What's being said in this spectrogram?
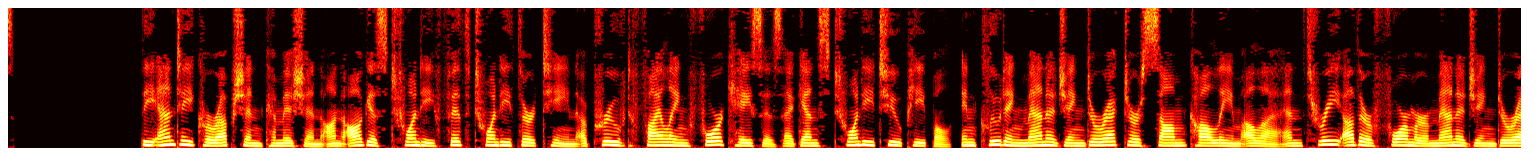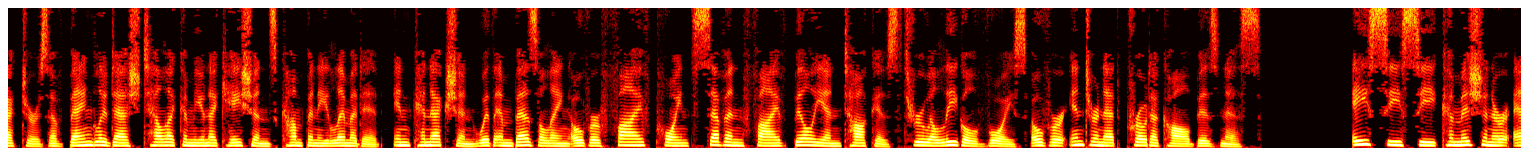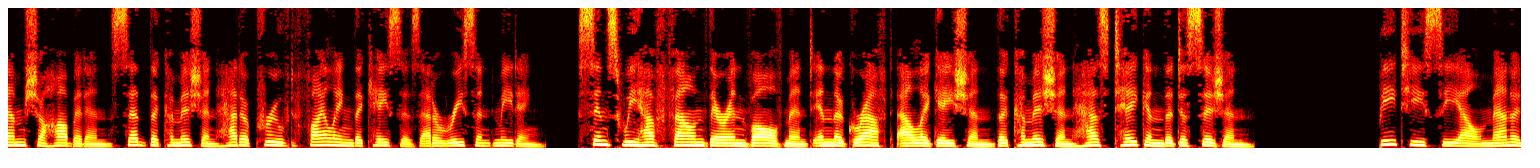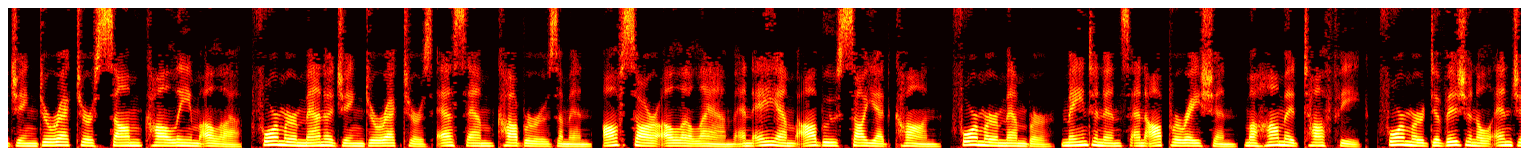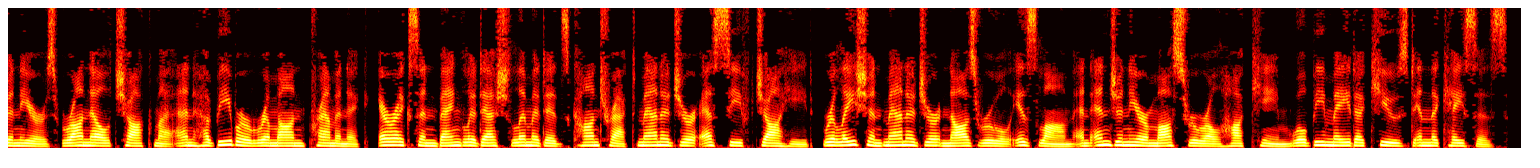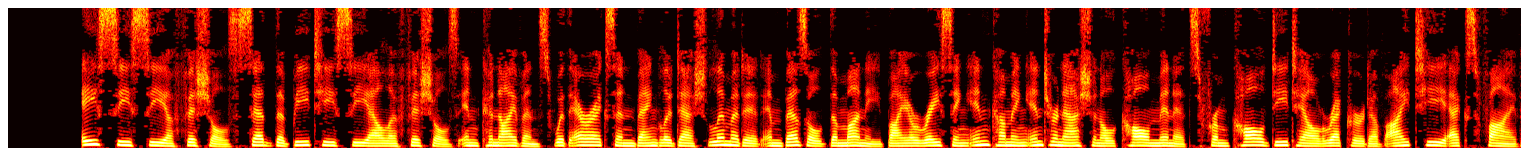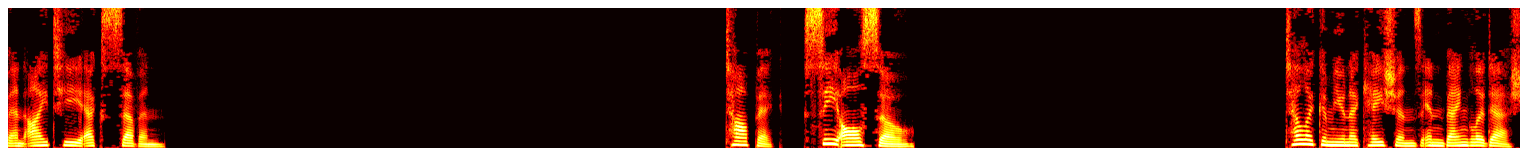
The Anti-Corruption Commission on August 25, 2013 approved filing four cases against 22 people, including Managing Director Sam Kalim Ullah and three other former Managing Directors of Bangladesh Telecommunications Company Limited, in connection with embezzling over 5.75 billion takas through illegal voice over Internet Protocol business. ACC Commissioner M. Shahabuddin said the Commission had approved filing the cases at a recent meeting. Since we have found their involvement in the graft allegation the Commission has taken the decision BTCL Managing Director Sam Kalim Ullah, former Managing Directors S. M. Kabaruzaman, Afsar Ullah Lam and A. M. Abu Sayed Khan, former member Maintenance and Operation Muhammad Tawfiq, former Divisional Engineers Ranel Chakma and Habibur Rahman Pramanik, Ericsson Bangladesh Limited's Contract Manager Asif Jahid, Relation Manager Nazrul Islam and Engineer Masrurul Hakim will be made made accused in the cases. ACC officials said the BTCL officials in connivance with Ericsson Bangladesh Limited embezzled the money by erasing incoming international call minutes from call detail record of ITX5 and ITX7. See also Telecommunications in Bangladesh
